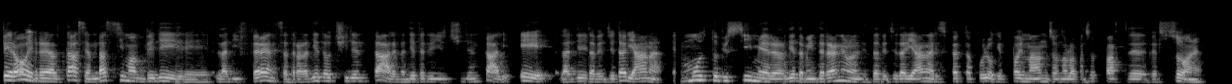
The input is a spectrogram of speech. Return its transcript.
però in realtà se andassimo a vedere la differenza tra la dieta occidentale, la dieta degli occidentali e la dieta vegetariana, è molto più simile alla dieta mediterranea a una dieta vegetariana rispetto a quello che poi mangiano la maggior parte delle persone.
